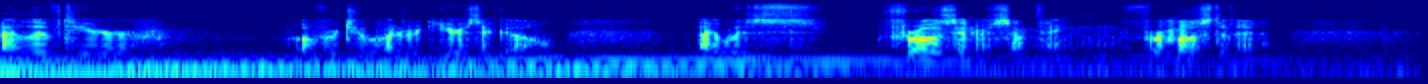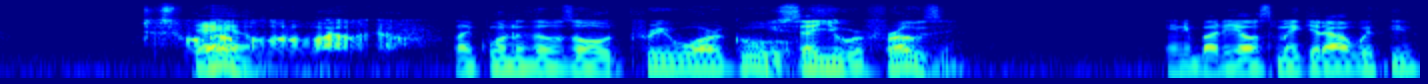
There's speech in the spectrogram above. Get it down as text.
I lived here over 200 years ago. I was frozen or something for most of it. Just woke up Damn. a little while ago. like one of those old pre-war ghouls? You say you were frozen. Anybody else make it out with you?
